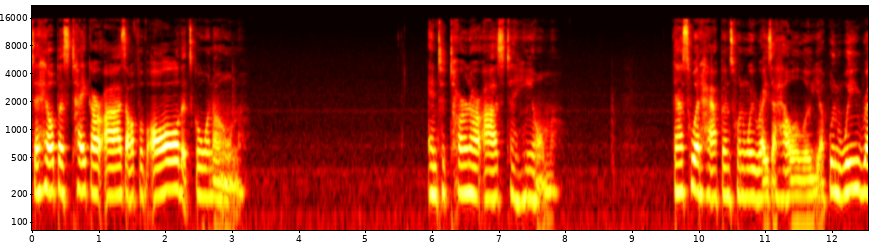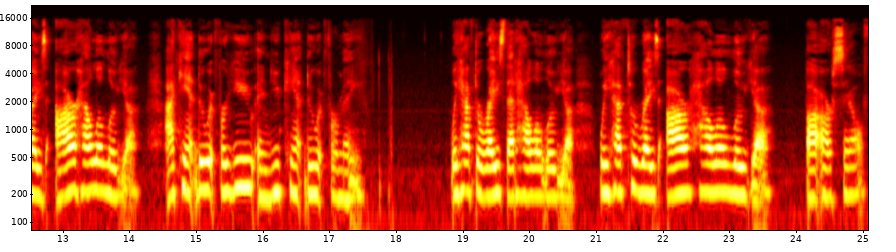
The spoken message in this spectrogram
To help us take our eyes off of all that's going on and to turn our eyes to Him. That's what happens when we raise a hallelujah. When we raise our hallelujah, I can't do it for you and you can't do it for me. We have to raise that hallelujah. We have to raise our hallelujah by ourselves.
